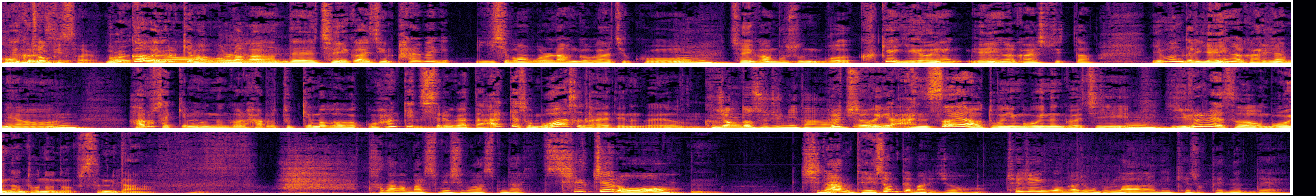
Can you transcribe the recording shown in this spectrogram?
엄청 비싸요. 물가가 맞아요. 이렇게 막 올라가는데 저희가 지금 820원 올라간 거 가지고 음. 저희가 무슨 뭐 크게 여행 여행을 갈 수 있다. 이분들이 여행을 가려면 음. 하루 세 끼 먹는 걸 하루 두 끼 먹어갖고 한 끼치를 갖다 아껴서 모아서 가야 되는 거예요. 그 정도 수준이다. 그렇죠. 이거 안 써야 돈이 모이는 거지. 음. 일을 해서 모이는 돈은 없습니다. 타당한 말씀이신 것 같습니다. 실제로 음. 지난 대선 때 말이죠. 최저임금 가지고 논란이 계속 됐는데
